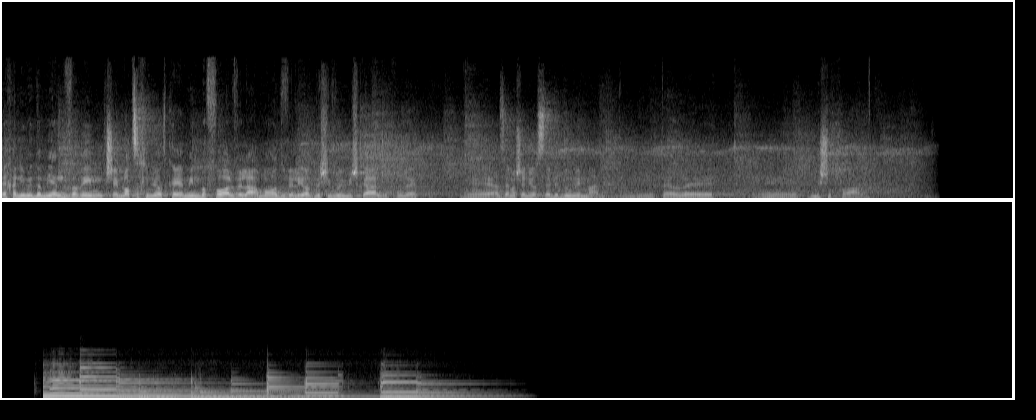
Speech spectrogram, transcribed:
איך אני מדמיין דברים כשהם לא צריכים להיות קיימים בפועל ולעמוד ולהיות בשיווי משקל וכולי. אז זה מה שאני עושה בדו-מימד, יותר משוחרר.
